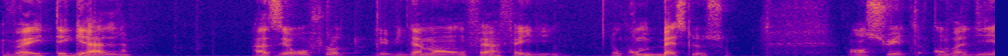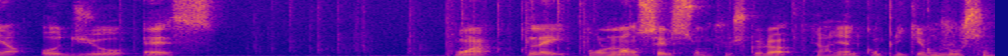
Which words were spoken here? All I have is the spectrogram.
va être égal à 0 float. Évidemment, on fait un fade in. Donc on baisse le son. Ensuite, on va dire audio S play pour lancer le son. Jusque-là, il n'y a rien de compliqué, on joue le son.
